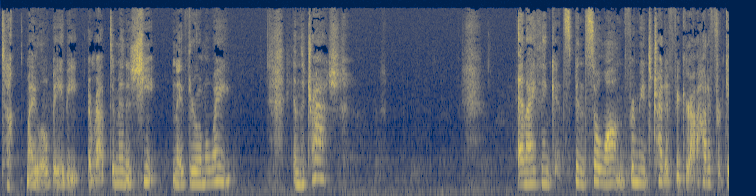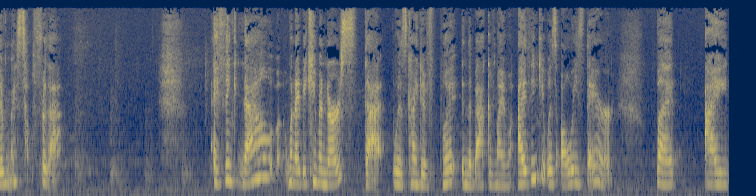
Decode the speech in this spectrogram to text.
took my little baby, and wrapped him in a sheet, and I threw him away in the trash. And I think it's been so long for me to try to figure out how to forgive myself for that. I think now, when I became a nurse, that was kind of put in the back of my mind. I think it was always there, but I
